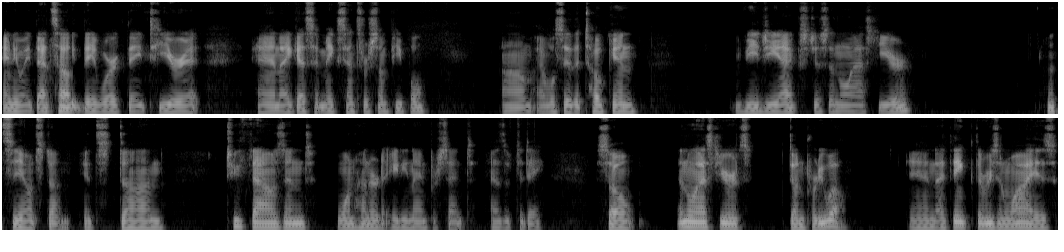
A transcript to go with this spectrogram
Anyway, that's how they work. They tier it, and I guess it makes sense for some people. Um, I will say the token VGX just in the last year. Let's see how it's done. It's done 2,189% as of today. So in the last year, it's done pretty well. And I think the reason why is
